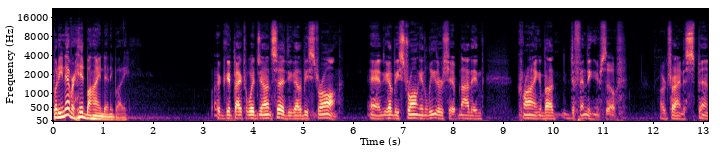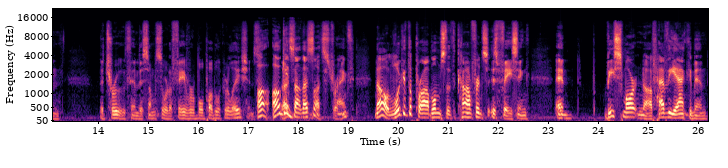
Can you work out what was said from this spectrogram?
but he never hid behind anybody. I get back to what John said. You got to be strong, and you got to be strong in leadership, not in crying about defending yourself or trying to spin the truth into some sort of favorable public relations. I'll, I'll that's give... not that's not strength. No, look at the problems that the conference is facing and be smart enough, have the acumen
